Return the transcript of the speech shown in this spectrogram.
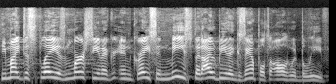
He might display his mercy and, and grace in me so that I would be an example to all who would believe.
